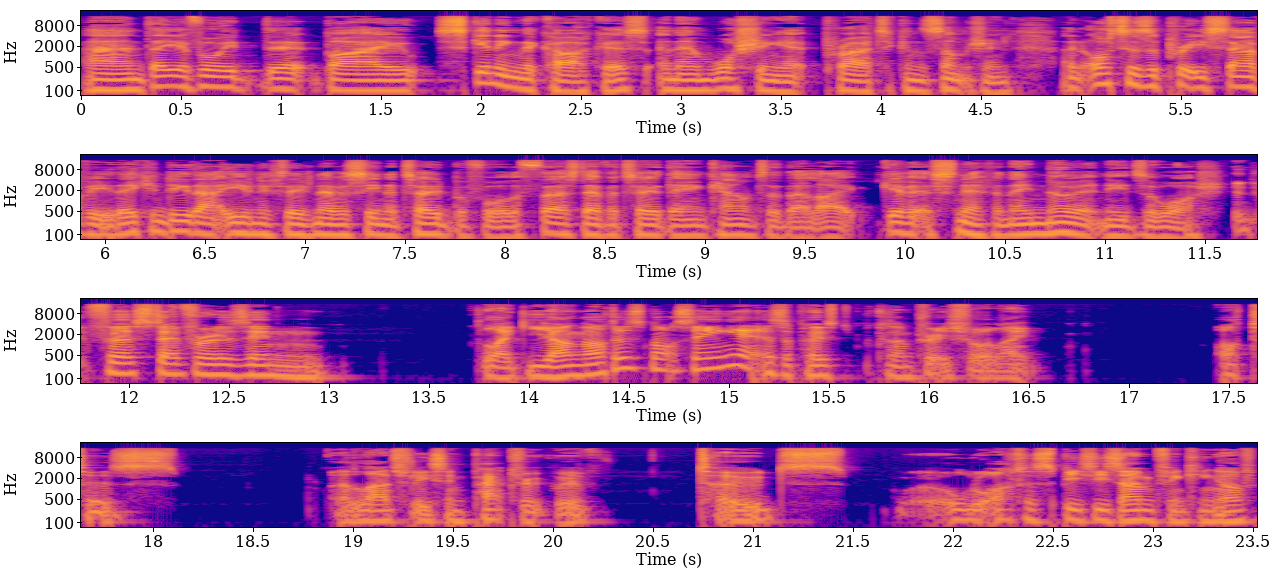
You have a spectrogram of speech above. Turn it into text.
and they avoid it by skinning the carcass and then washing it prior to consumption. And otters are pretty savvy. They can do that even if they've never seen a toad before. The first ever toad they encounter, they're like, give it a sniff, and they know it needs a wash. First ever is in like young otters not seeing it, as opposed to, because I'm pretty sure like otters are largely sympatric with toads, all otter species I'm thinking of.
